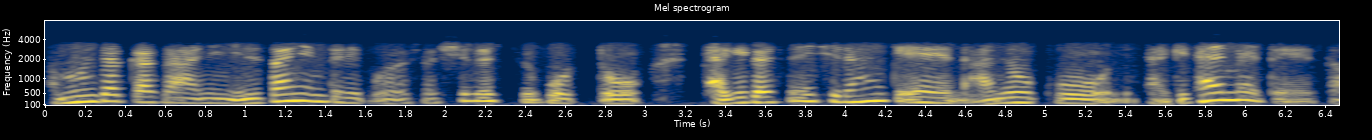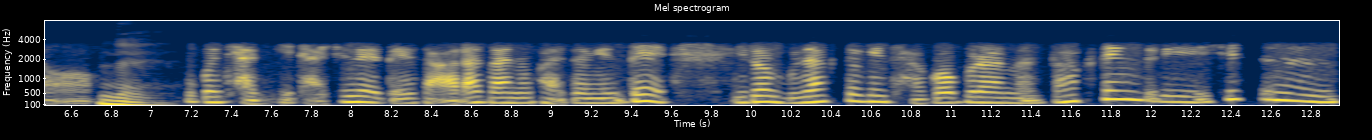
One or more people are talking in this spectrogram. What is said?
전문 작가가 아닌 일반인들이 모여서 시를 쓰고 또 자기가 쓴 시를 함께 나누고 자기 삶에 대해서 네. 혹은 자기 자신에 대해서 알아가는 과정인데 이런 문학적인 작업을 하면서 학생들이 시 쓰는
